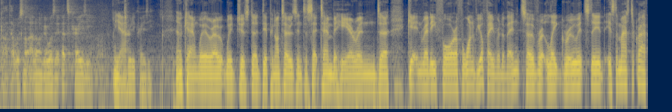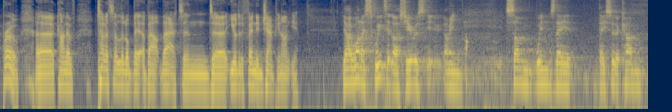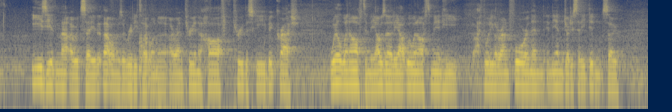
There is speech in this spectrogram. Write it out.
God, that was not that long ago, was it? That's crazy. Yeah. It's really crazy. Okay, and we're uh, we're just uh, dipping our toes into September here and uh, getting ready for for one of your favourite events over at Lake Grew. It's the it's the Mastercraft Pro. Uh, kind of tell us a little bit about that. And uh, you're the defending champion, aren't you? Yeah, I won. I squeaked it last year. It was. It, I mean, some wins they they sort of come easier than that. I would say that that one was a really tight one. Uh, I ran three and a half through the ski, big crash. Will went after me. I was early out. Will went after me, and he. I thought he got around four, and then in the end, the judges said he didn't. So,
